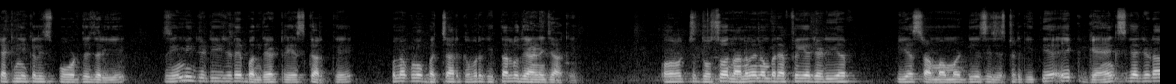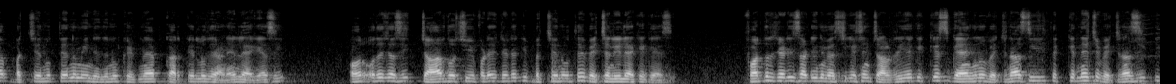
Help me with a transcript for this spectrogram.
ਟੈਕਨੀਕਲੀ ਸਪੋਰਟ ਦੇ ਜ਼ਰੀਏ ਅਸੀਂ ਇਮੀਡੀਏਟਲੀ ਜਿਹੜੇ ਬੰਦੇ ਟਰੇਸ ਕਰਕੇ ਉਹਨਾਂ ਕੋਲੋਂ ਬੱਚਾ ਰਿਕਵਰ ਕੀਤਾ ਲੁਧਿਆਣੇ ਜਾ ਕੇ। ਔਰ ਉਹ 'ਚ 299 ਨੰਬਰ ਐਫ ਆਈ ਆਰ ਜਿਹੜੀ ਆ ਪੀਐਸ ਰਾਮਾ ਮੰਡੀ ਅਸੀਂ ਰਜਿਸਟਰਡ ਕੀਤੀ ਹੈ। ਇੱਕ ਗੈਂਗ ਸੀਗਾ ਜਿਹੜਾ ਬੱਚੇ ਨੂੰ 3 ਮਹੀਨੇ ਦੇ ਨੂੰ ਕਿਡਨੈਪ ਕਰਕੇ ਲੁਧਿਆਣੇ ਲੈ ਗਿਆ ਸੀ। ਔਰ ਉਹਦੇ 'ਚ ਅਸੀਂ ਚਾਰ ਦੋਸ਼ੀ ਫੜੇ ਜਿਹੜੇ ਕਿ ਬੱਚੇ ਨੂੰ ਉੱਥੇ ਵੇਚਣ ਲਈ ਲੈ ਕੇ ਗਏ ਸੀ। ਫਰਦਰ ਜਿਹੜੀ ਸਾਡੀ ਇਨਵੈਸਟੀਗੇਸ਼ਨ ਚੱਲ ਰਹੀ ਹੈ ਕਿ ਕਿਸ ਗੈਂਗ ਨੂੰ ਵੇਚਣਾ ਸੀ ਤੇ ਕਿੰਨੇ 'ਚ ਵੇਚਣਾ ਸੀ ਕਿ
